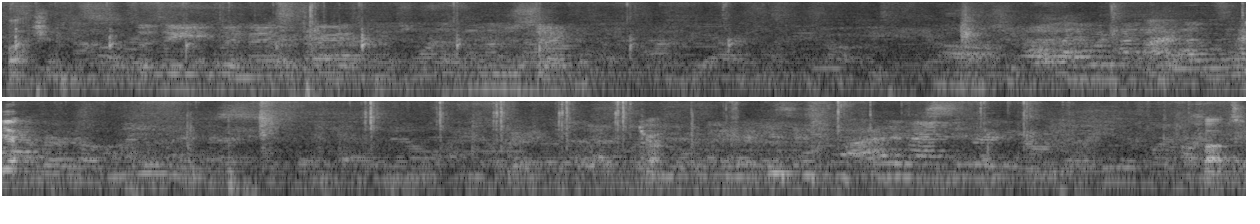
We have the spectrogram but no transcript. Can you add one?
Flash. Yep. Drop. Thoughts?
